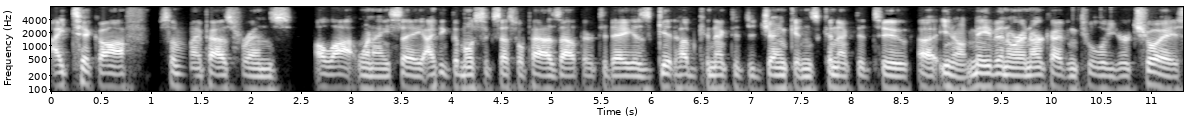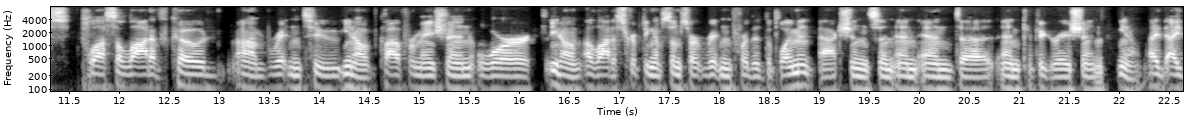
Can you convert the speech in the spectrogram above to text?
I tick off some of my PaaS friends a lot when I say I think the most successful PaaS out there today is GitHub connected to Jenkins, connected to uh, you know Maven or an archiving tool of your choice, plus a lot of code um, written to you know CloudFormation or you know a lot of scripting of some sort written for the deployment actions and and and uh, and configuration. You know, I, I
